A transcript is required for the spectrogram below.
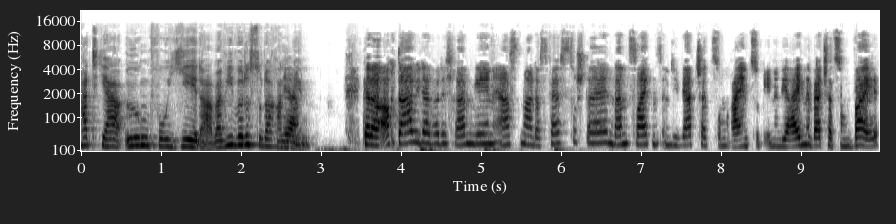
hat ja irgendwo jeder. Aber wie würdest du da rangehen? Ja. Genau, auch da wieder würde ich rangehen, erstmal das festzustellen, dann zweitens in die Wertschätzung reinzugehen, in die eigene Wertschätzung, weil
